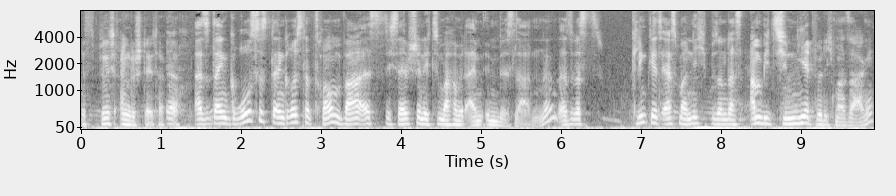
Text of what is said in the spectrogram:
Jetzt bin ich Angestellter. Ja, also dein großes, dein größter Traum war es, sich selbstständig zu machen mit einem Imbissladen. Ne? Also das klingt jetzt erstmal nicht besonders ambitioniert, würde ich mal sagen.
